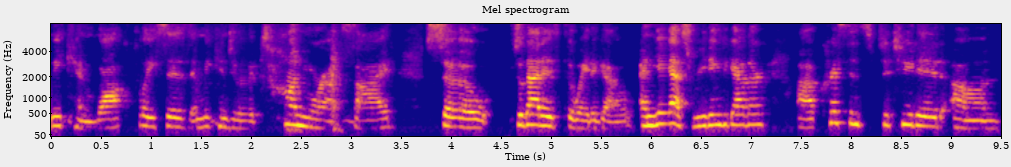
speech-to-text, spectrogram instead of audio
we can walk places and we can do a ton more outside. So so that is the way to go. And yes, reading together. Uh, Chris instituted um,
